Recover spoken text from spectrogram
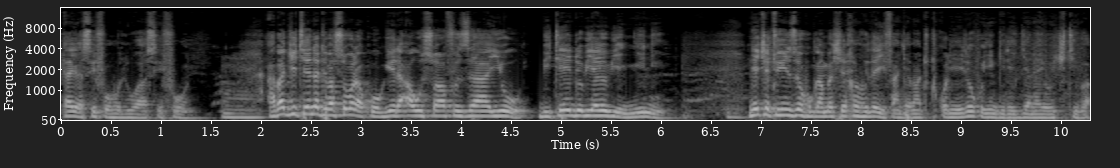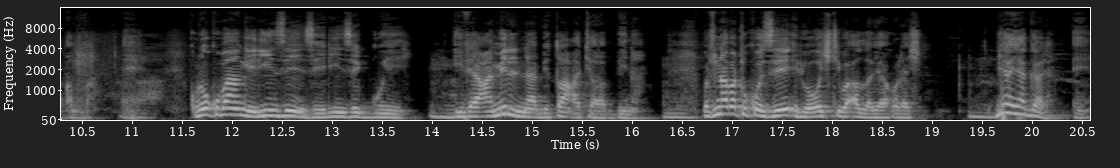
la yasifuhu lwasifuun Mm. abagitenda tebasobola kwogera awuswafu zaayo bitendo byayo byennyini. Naye kye tuyinza okugamba sheekhe hudhaifa nti abantu tukolerere okuyingira ejjanayo wekitiibwa allah. Allah. ku lw'okubanga erinze nze erinze ggwe. Idha amilna bitaati rabbina. Bwe tunaaba tukoze ebyo wekitiibwa allah byakolaki byayagala Eh.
